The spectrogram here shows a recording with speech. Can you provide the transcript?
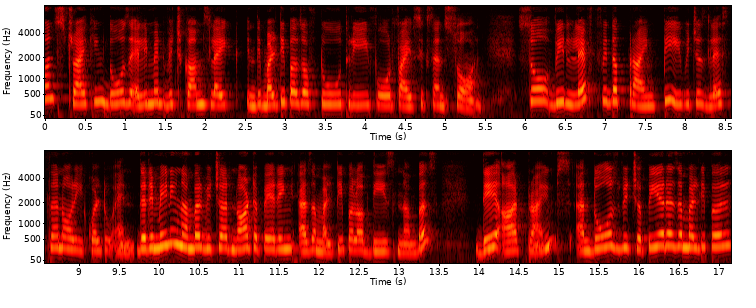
on striking those element which comes like in the multiples of 2 3 4 5 6 and so on. So we left with the prime p which is less than or equal to n. The remaining number which are not appearing as a multiple of these numbers they are primes and those which appear as a multiple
